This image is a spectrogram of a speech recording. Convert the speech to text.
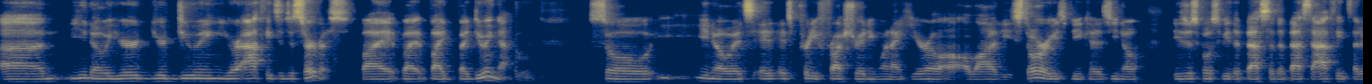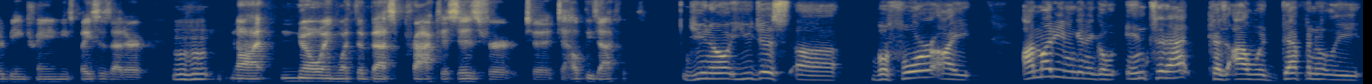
um, you know you're you're doing your athletes a disservice by by by by doing that so you know it's it, it's pretty frustrating when i hear a, a, lot of these stories because you know these are supposed to be the best of the best athletes that are being trained in these places that are mm-hmm. not knowing what the best practice is for to to help these athletes you know you just uh before i i'm not even going to go into that because i would definitely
